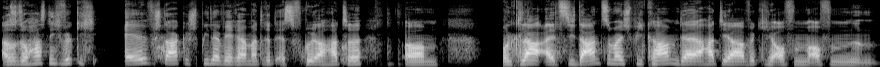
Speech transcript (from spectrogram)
Also du hast nicht wirklich elf starke Spieler, wie Real Madrid es früher hatte. Ähm, und klar, als Zidane zum Beispiel kam, der hat ja wirklich auf dem, auf dem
